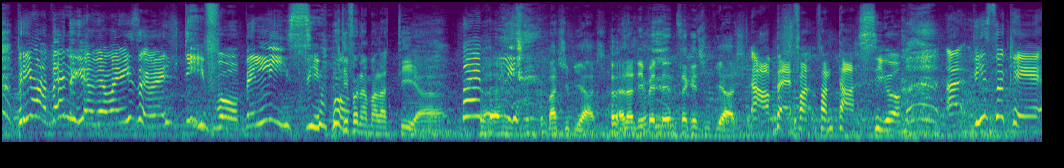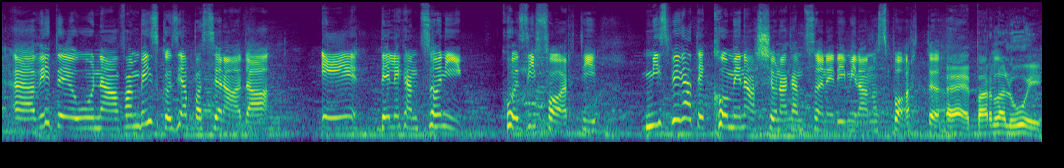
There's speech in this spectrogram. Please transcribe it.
Prima band che abbiamo mai visto che aveva il tifo, bellissimo. Il tifo è una malattia. Ma è bellissimo. Ma ci piace, è una dipendenza che ci piace. Ah beh, fa- fantastico. Eh, visto che eh, avete una fanbase così appassionata e delle canzoni così forti, mi spiegate come nasce una canzone dei Milano Sport? Eh, parla lui.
